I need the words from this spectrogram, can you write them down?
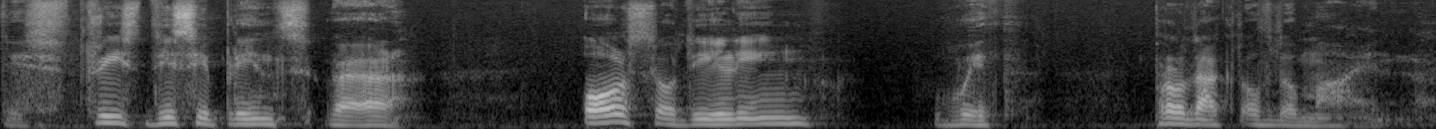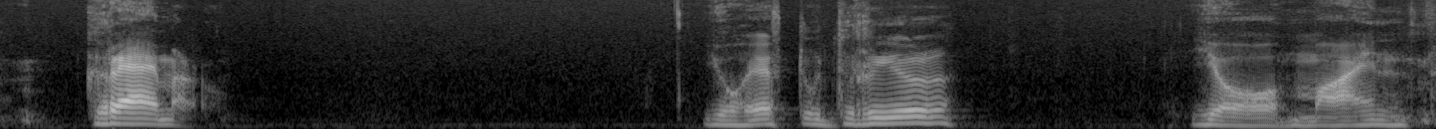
These three disciplines were also dealing with product of the mind, grammar. You have to drill your mind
